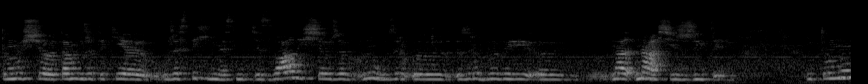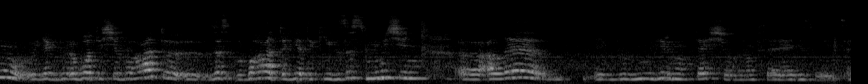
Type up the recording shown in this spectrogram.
тому що там вже таке вже стихійне сміттєзвалище вже ну, е, зробили е, наші жителі. І тому якби роботи ще багато, е, багато є таких засмучень, е, але якби ми віримо в те, що воно все реалізується.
